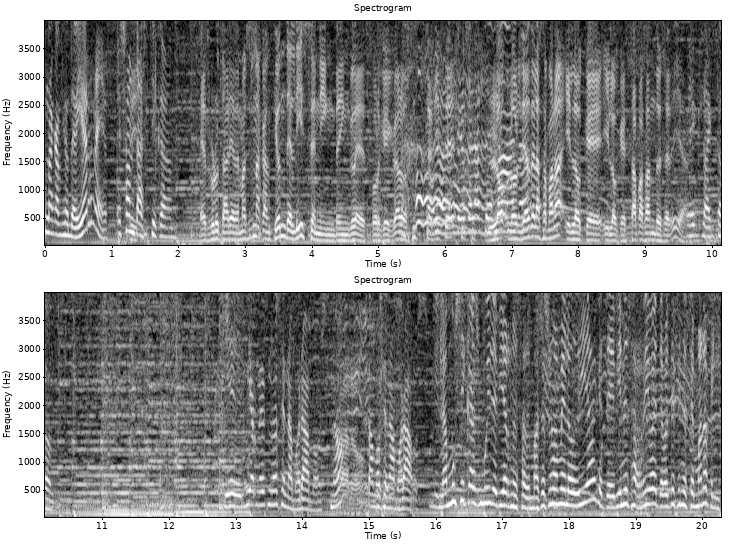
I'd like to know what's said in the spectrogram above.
Una canción de viernes. Es fantástica. Es brutal y además es una canción de listening de inglés, porque claro, te Los dice días de la lo- semana. los días de la semana y lo que y lo que está pasando ese día. Exacto. Y el viernes nos enamoramos, ¿no? Claro. Estamos enamorados. Y la música es muy de viernes, además. Es una melodía que te vienes arriba y te vas de fin de semana feliz.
